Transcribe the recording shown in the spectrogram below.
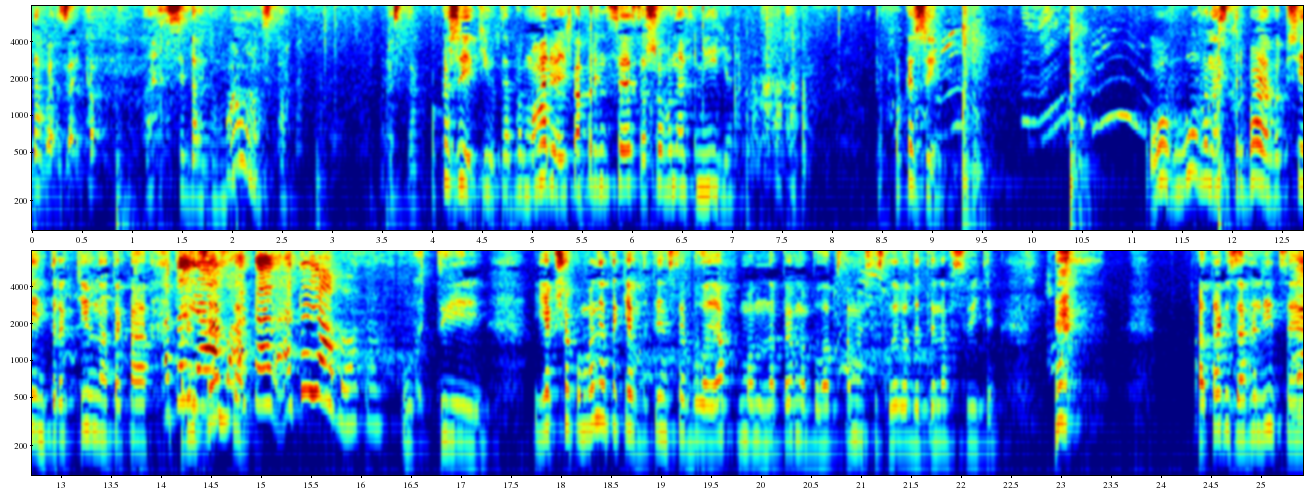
давай, зайка, сідай до мами ось так. Ось так. Покажи, який у тебе Маріо, яка принцеса, що вона вміє. Покажи. Ого, вона стрибає, взагалі інтерактивна така принцеса. а то яблука. Ух ти! Якщо б у мене таке в дитинстві було, я б, напевно, була б сама щаслива дитина в світі. А так взагалі це.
